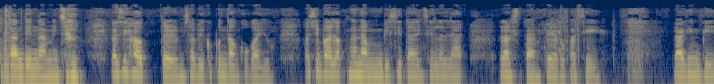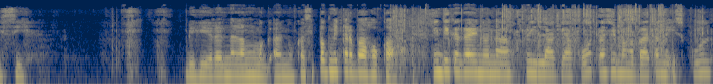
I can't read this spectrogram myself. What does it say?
puntahan din namin sila. Kasi half term, sabi ko puntahan ko kayo. Kasi balak na namin bisitahin sila la- last time. Pero kasi, laging busy. Bihira na lang mag-ano. Kasi pag may trabaho ka, hindi kagaya no na free lagi ako. Tapos yung mga bata may school.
